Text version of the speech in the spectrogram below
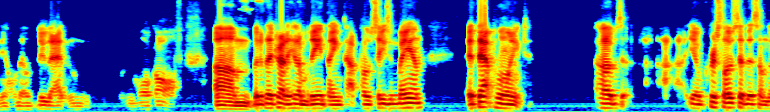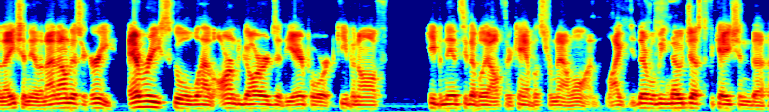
you know, they'll do that and walk off. Um, but if they try to hit them with anything type postseason ban, at that point, Hubbs, you know, Chris Low said this on the Nation the other night. I don't disagree. Every school will have armed guards at the airport keeping off, keeping the NCAA off their campus from now on. Like there will be no justification to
